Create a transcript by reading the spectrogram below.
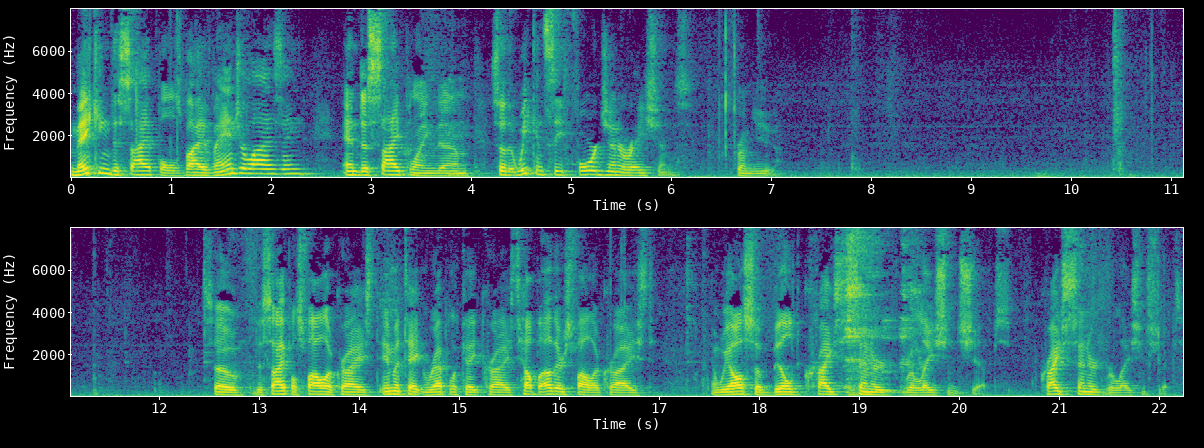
making disciples by evangelizing and discipling them so that we can see four generations from you? So, disciples follow Christ, imitate and replicate Christ, help others follow Christ, and we also build Christ centered relationships. Christ centered relationships.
